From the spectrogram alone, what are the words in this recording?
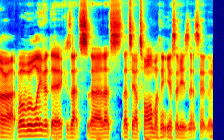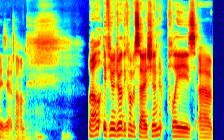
all right. Well, we'll leave it there because that's uh, that's that's our time. I think yes, it is. That's. That is our time. Well, if you enjoyed the conversation, please uh,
